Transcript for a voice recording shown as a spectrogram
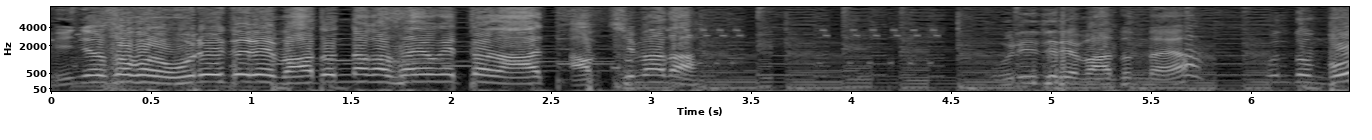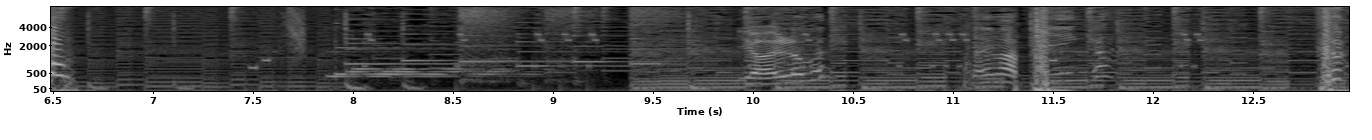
이 녀석은 우리들의 마돈나가 사용했던 아, 앞치마다. 우리들의 마돈나야? 혼돈보? 이 얼룩은? 설마 피인가? 흑!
